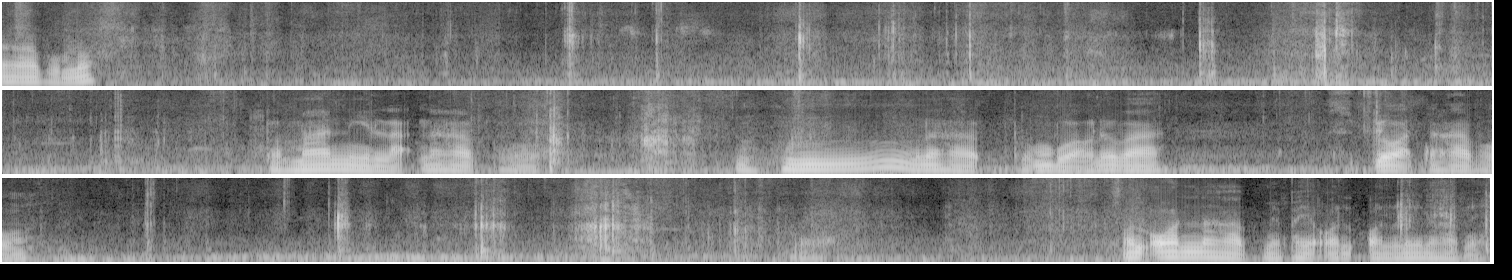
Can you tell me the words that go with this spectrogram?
นะครับผมเนาะประมาณนี้ละนะครับอื้อนะครับ ผมบอกเลยว่า สุดยอดนะครับผมอ่อนๆนะครับไม่ไพ่อ่อนๆเลยนะครับเนี่ย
